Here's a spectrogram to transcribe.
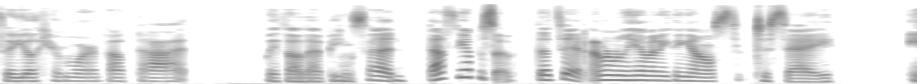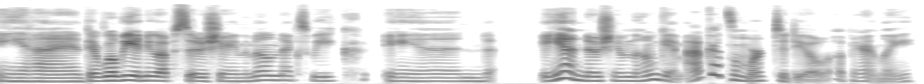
So you'll hear more about that. With all that being said, that's the episode. That's it. I don't really have anything else to say. And there will be a new episode of Sharing the Middle next week and and No Shame in the Home Game. I've got some work to do, apparently.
